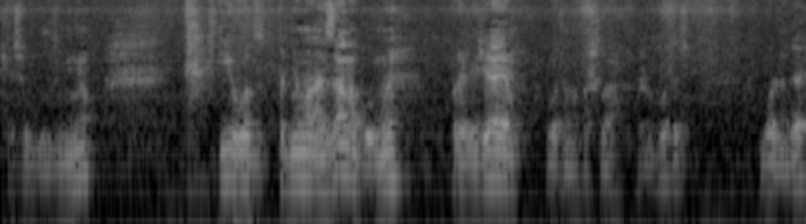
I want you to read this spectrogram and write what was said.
Сейчас я угол заменю. И вот, поднимая за ногу, мы проверяем. Вот она пошла работать. Больно, да?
